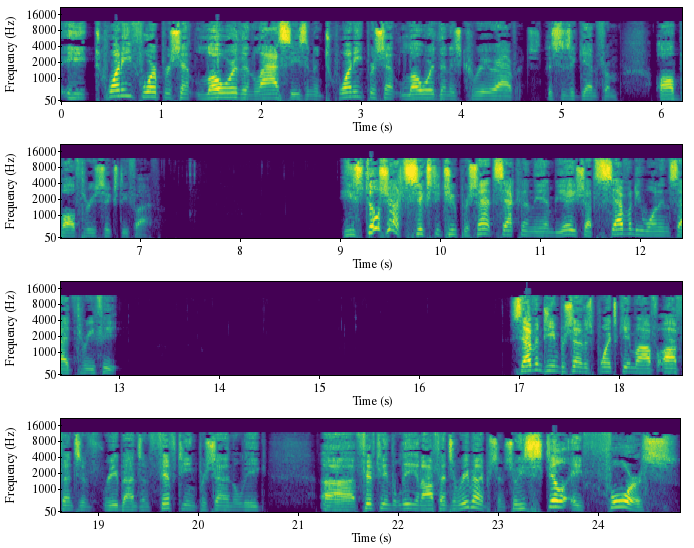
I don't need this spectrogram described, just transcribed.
He 24% lower than last season and 20% lower than his career average. This is again from All Ball 365. He still shot 62%, second in the NBA. Shot 71 inside three feet. 17% of his points came off offensive rebounds and 15% in the league, uh, 15 in the league in offensive rebounding percentage. So he's still a force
